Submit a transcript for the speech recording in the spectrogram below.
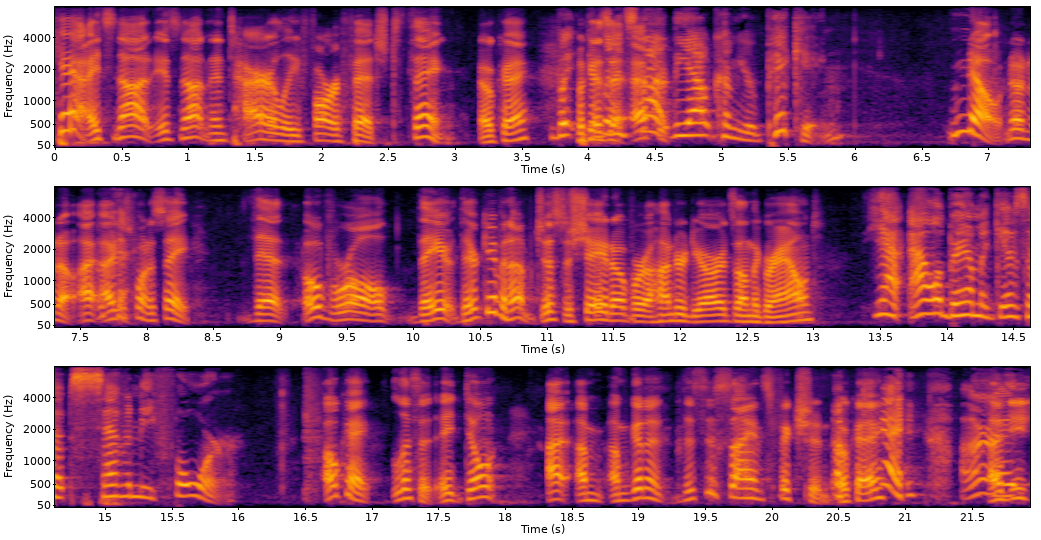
Yeah, it's not it's not an entirely far fetched thing. Okay, But, but it's after- not the outcome you're picking. no no no. I, I just want to say that overall they they're giving up just a shade over 100 yards on the ground. Yeah, Alabama gives up 74. Okay, listen, it don't I, I'm I'm gonna. This is science fiction, okay? Okay. All I need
